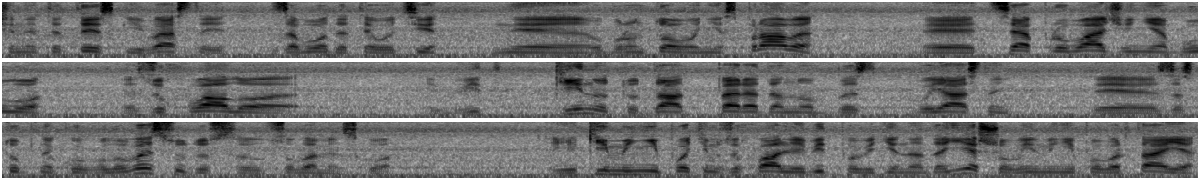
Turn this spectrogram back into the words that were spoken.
чинити тиск і вести, заводити оці необґрунтовані справи, е, це провадження було зухвало відкинуто, да, передано без пояснень е, заступнику голови суду Со- Солом'янського, який мені потім зухвалі відповіді надає, що він мені повертає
